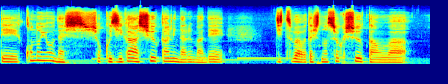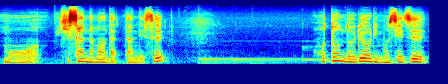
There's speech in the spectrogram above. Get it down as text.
でこのような食事が習慣になるまで実は私の食習慣はもう悲惨なものだったんですほとんど料理もせず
